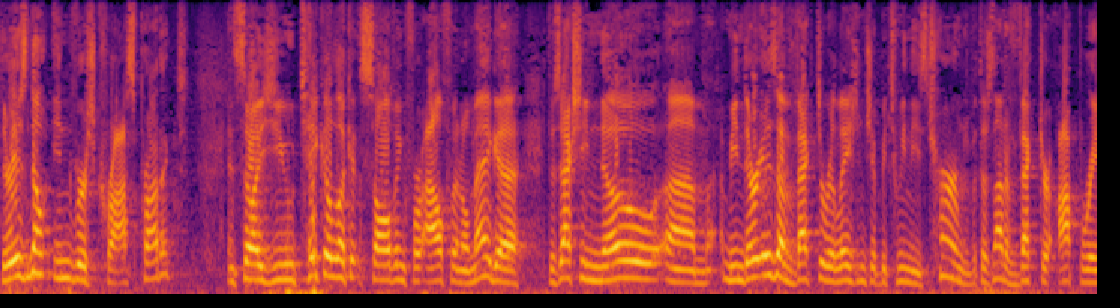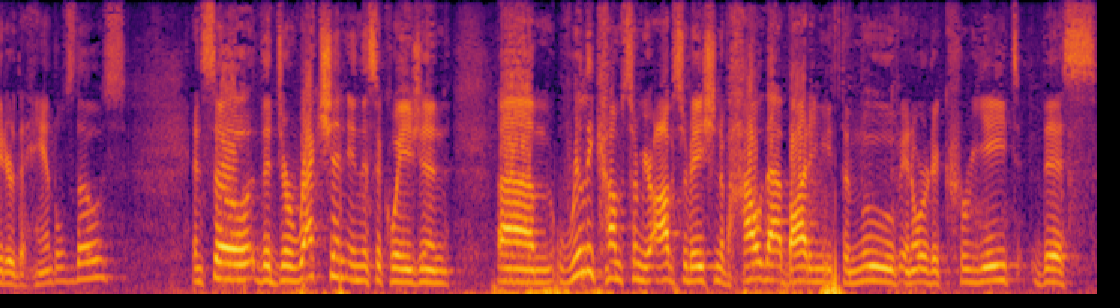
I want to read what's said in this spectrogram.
There is no inverse cross product. And so as you take a look at solving for alpha and omega, there's actually no, um, I mean, there is a vector relationship between these terms, but there's not a vector operator that handles those. And so the direction in this equation um, really comes from your observation of how that body needs to move in order to create this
